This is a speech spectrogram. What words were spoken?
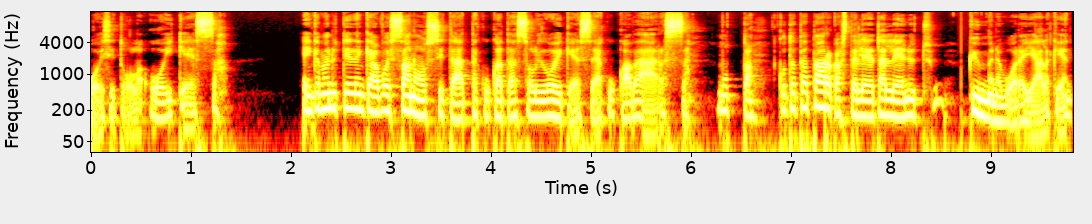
voisit olla oikeassa. Enkä mä nyt tietenkään voi sanoa sitä, että kuka tässä oli oikeassa ja kuka väärässä. Mutta kun tätä tarkastelee tälleen nyt kymmenen vuoden jälkeen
